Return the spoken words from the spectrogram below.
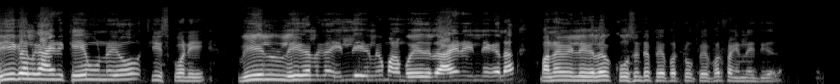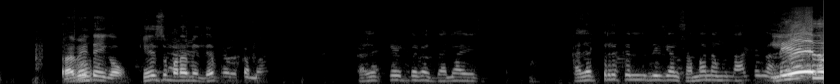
లీగల్గా ఆయనకి ఏమున్నాయో తీసుకొని వీళ్ళు లీగల్గా ఇల్లీగల్గా మనం పోయేది. ఆయన ఇల్లీగల్ మనం ఇల్లీగల్ కూర్చుంటే పేపర్ టు పేపర్ ఫైనల్ అయింది కదా. ప్రైవేట్ కేసు మన కలెక్టరేట్ దగ్గర ధర్నా చేసి కలెక్టర్ సంబంధం ఉందా. లేదు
